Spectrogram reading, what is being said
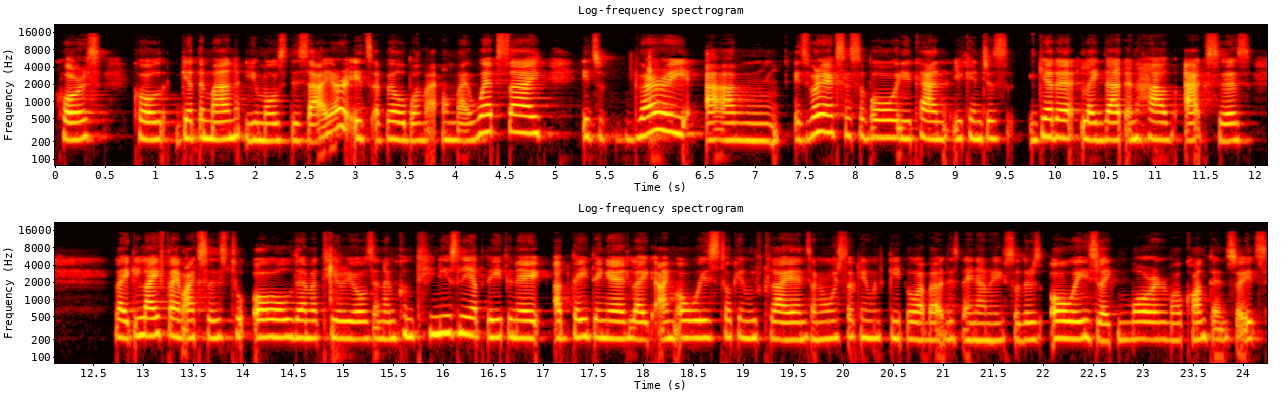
course called Get the Man You Most Desire. It's available on my, on my website. It's very um, it's very accessible. You can you can just get it like that and have access like lifetime access to all the materials and i'm continuously updating it updating it. Like i'm always talking with clients i'm always talking with people about this dynamic so there's always like more and more content. So it's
